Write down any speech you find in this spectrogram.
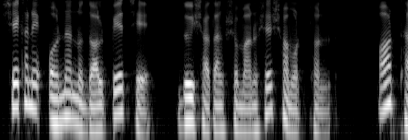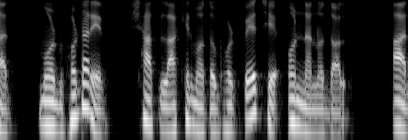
সেখানে অন্যান্য দল পেয়েছে দুই শতাংশ মানুষের সমর্থন। অর্থাৎ মোট ভোটারের সাত লাখের মতো ভোট পেয়েছে অন্যান্য দল। আর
